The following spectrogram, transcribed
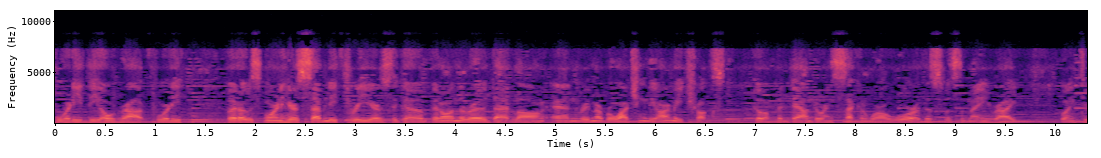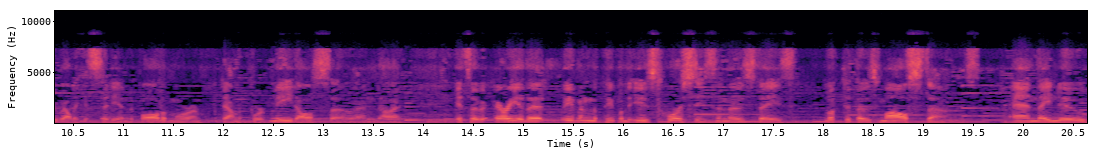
40, the old Route 40. But I was born here 73 years ago. Been on the road that long, and remember watching the Army trucks go up and down during Second World War. This was the main route going through Ellicott City into Baltimore and down to Fort Meade also. And uh, it's an area that even the people that used horses in those days looked at those milestones and they knew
